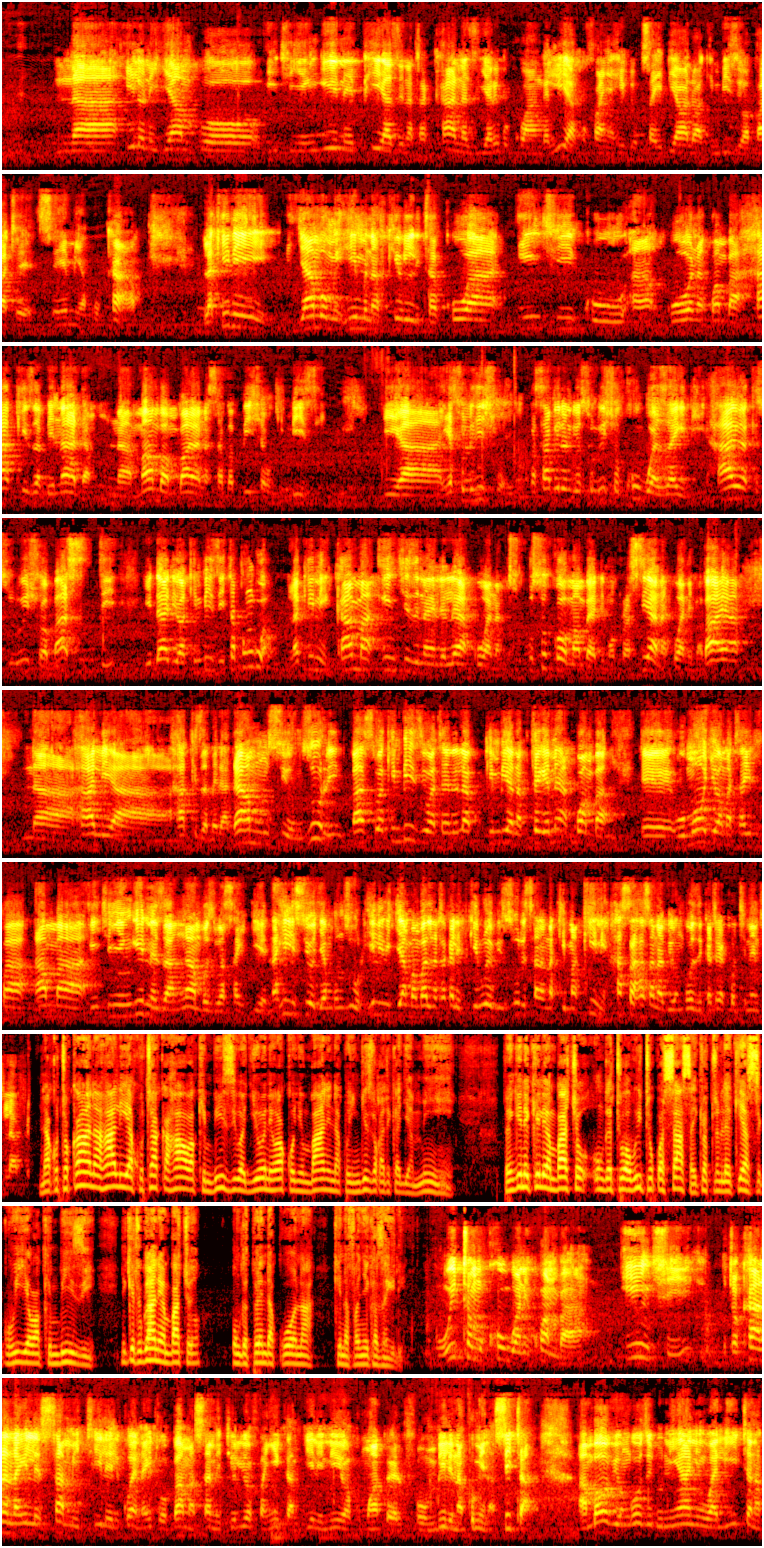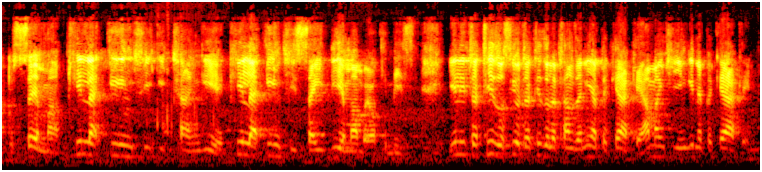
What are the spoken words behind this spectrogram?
na hilo ni jambo nchi nyingine pia zinatakana zijaribu kuangalia kufanya hivyo, kusaidia wale wakimbizi wapate sehemu ya kukaa. Lakini jambo muhimu nafikiri litakuwa nchi ku, uh, kuona kwamba haki za binadamu na mambo ambayo yanasababisha ukimbizi yasuluhishwe kwa sababu hilo ndio suluhisho kubwa zaidi. Hayo yakisuluhishwa, basi idadi ya wakimbizi itapungua. Lakini kama nchi zinaendelea kuwa na msukosuko, mambo ya demokrasia yanakuwa ni mabaya na hali ya haki za binadamu sio nzuri, basi wakimbizi wataendelea kukimbia na kutegemea kwamba e, Umoja wa Mataifa ama nchi nyingine za ng'ambo ziwasaidie, na hili sio jambo nzuri. Hili ni jambo ambalo linataka lifikiriwe vizuri sana na kimakini, hasa hasa na viongozi katika kontinenti la Afrika. Na kutokana na hali ya kutaka hawa wakimbizi wajione wako nyumbani na kuingizwa katika jamii, pengine kile ambacho ungetoa wito kwa sasa, ikiwa tunaelekea siku hii ya wakimbizi, ni kitu gani ambacho ungependa kuona kinafanyika zaidi? Wito mkubwa ni kwamba nchi kutokana na ile summit ile ilikuwa inaitwa Obama Summit iliyofanyika mjini New York mwaka elfu mbili na kumi na sita ambao viongozi duniani waliita na kusema kila nchi ichangie, kila nchi isaidie mambo ya wakimbizi. Hili tatizo sio tatizo la Tanzania peke yake ama nchi nyingine peke yake.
